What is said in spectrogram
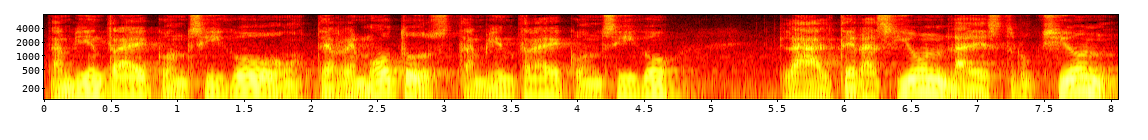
también trae consigo terremotos, también trae consigo la alteración, la destrucción.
